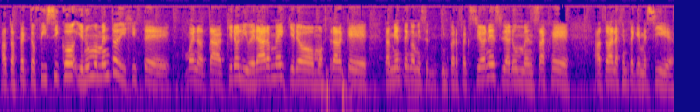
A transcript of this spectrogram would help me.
a tu aspecto físico y en un momento dijiste, bueno, ta, quiero liberarme, quiero mostrar que también tengo mis imperfecciones y dar un mensaje a toda la gente que me sigue.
